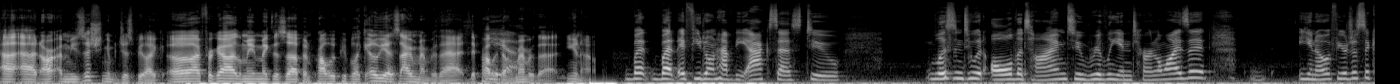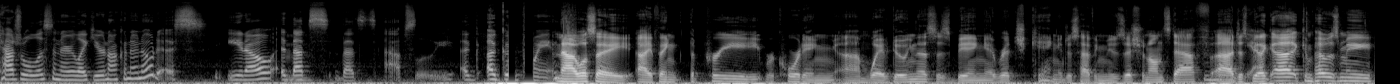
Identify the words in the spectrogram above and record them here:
uh, our, a musician could just be like oh I forgot let me make this up and probably people are like oh yes I remember that they probably don't remember that you know But but if you don't have the access to listen to it all the time to really internalize it, you know, if you're just a casual listener, like you're not going to notice. You know, Mm-hmm. that's that's absolutely a, a good point. Now, I will say, I think the pre-recording um, way of doing this is being a rich king and just having musician on staff. Uh, just be like, uh, compose me.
